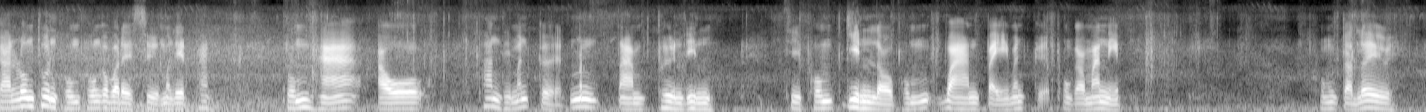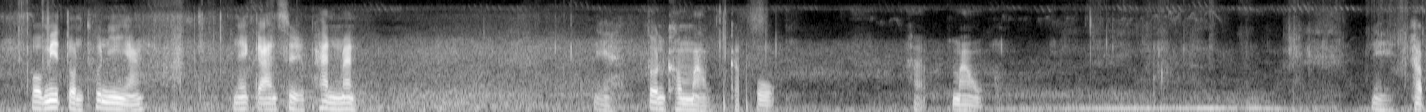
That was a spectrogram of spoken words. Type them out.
การลงทุนผมผมก็บ่ได้ซื้อเมล็ดพันธุ์ผมหาเอาพันธุ์ที่มันเกิดมันตามพื้นดิน ที่ผมกินแล้วผมวานไปมันเกิดผมก็มาเน็บ ผมก็เลยผมมีต้นทุนอีหยังในการสื่อพันธุ์มันเนี่ย ต้นข้าวเมากับปลูกครับเมานี่ครับ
